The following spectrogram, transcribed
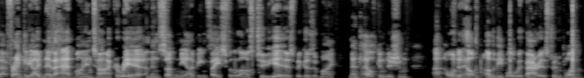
that, frankly, I'd never had my entire career. And then suddenly I've been faced for the last two years because of my mental health condition. I wanted to help other people with barriers to employment.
